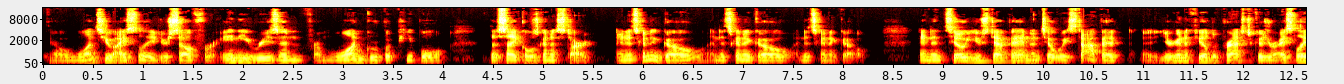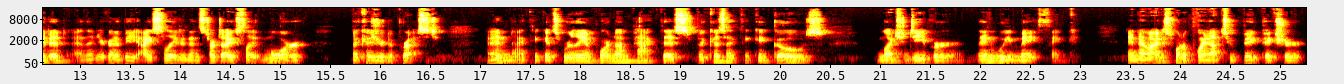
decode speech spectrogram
You know, once you isolate yourself for any reason from one group of people, the cycle is going to start and it's going to go and it's going to go and it's going to go. And until you step in, until we stop it, you're going to feel depressed because you're isolated, and then you're going to be isolated and start to isolate more because you're depressed. And I think it's really important to unpack this because I think it goes much deeper than we may think. And now I just want to point out to big picture,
